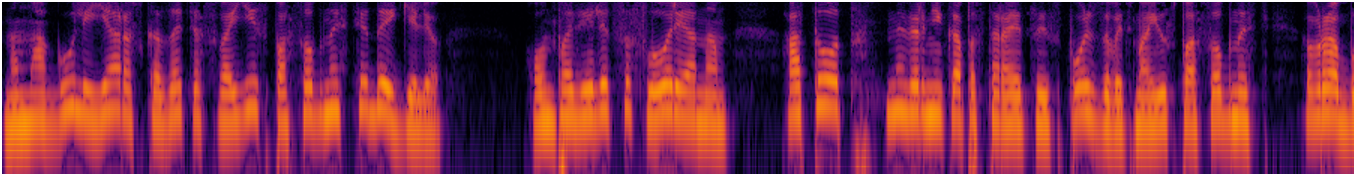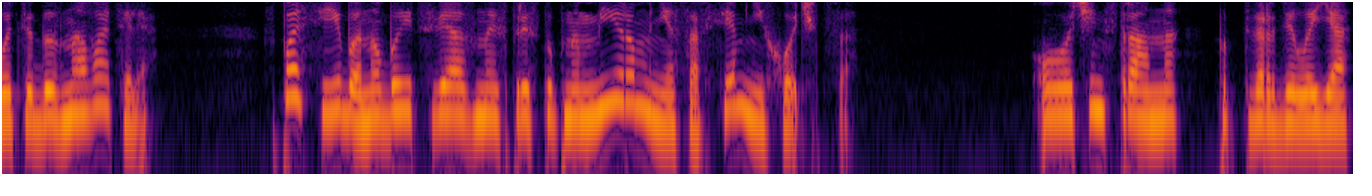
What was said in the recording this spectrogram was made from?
Но могу ли я рассказать о своей способности Дегелю? Он поделится с Лорианом, а тот наверняка постарается использовать мою способность в работе дознавателя. Спасибо, но быть связанной с преступным миром мне совсем не хочется. «Очень странно», — подтвердила я.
